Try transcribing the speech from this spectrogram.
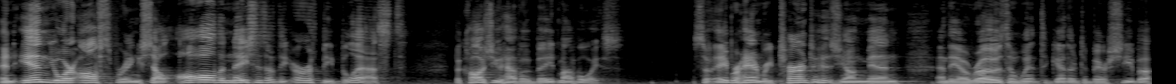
and in your offspring shall all the nations of the earth be blessed because you have obeyed my voice. So Abraham returned to his young men, and they arose and went together to Beersheba,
